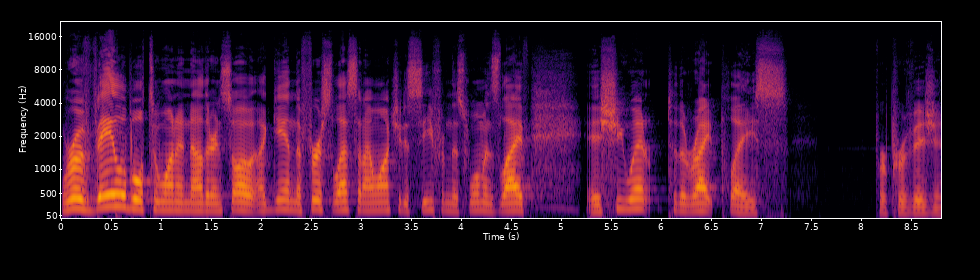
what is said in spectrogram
We're available to one another. And so, again, the first lesson I want you to see from this woman's life is she went to the right place for provision.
